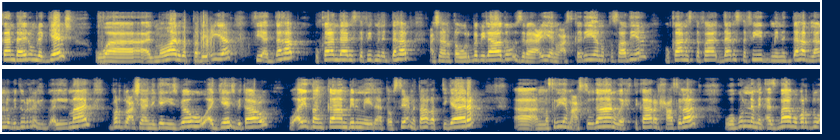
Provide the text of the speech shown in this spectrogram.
كان دايرهم للجيش والموارد الطبيعية في الذهب وكان داير يستفيد من الذهب عشان يطور ببلاده زراعيا وعسكريا واقتصاديا وكان استفاد داير يستفيد من الذهب لأنه بيدر المال برضه عشان يجيش به الجيش بتاعه وأيضا كان بيرمي إلى توسيع نطاق التجاره المصرية مع السودان واحتكار الحاصلات. وقلنا من أسبابه برضو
